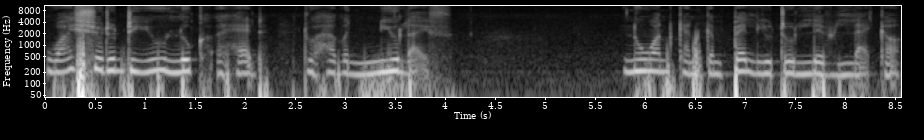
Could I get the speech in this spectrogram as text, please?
Why shouldn't you look ahead to have a new life? No one can compel you to live like a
